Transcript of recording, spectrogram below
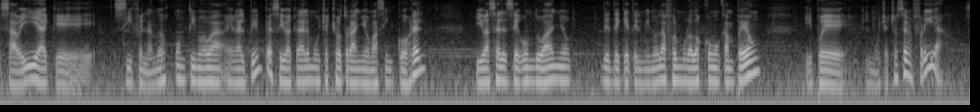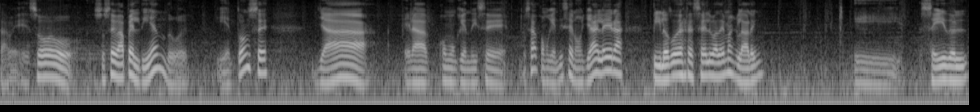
sabía que si Fernando continuaba en Alpine, pues se iba a quedar el muchacho otro año más sin correr. Iba a ser el segundo año desde que terminó la Fórmula 2 como campeón. Y pues el muchacho se enfría, ¿sabes? Eso, eso se va perdiendo. Y entonces ya era como quien dice, o sea, como quien dice, no, ya él era piloto de reserva de McLaren. Y Seidel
